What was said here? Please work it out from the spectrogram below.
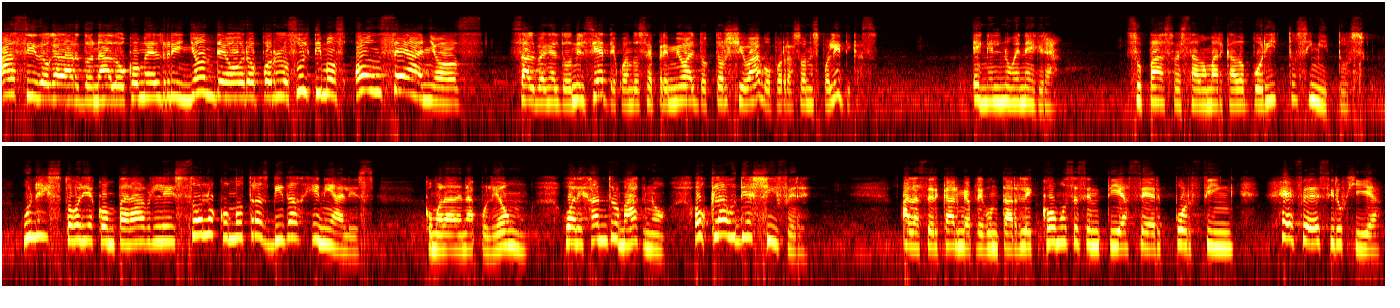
Ha sido galardonado con el riñón de oro por los últimos 11 años salvo en el 2007 cuando se premió al doctor Chivago por razones políticas. En el Nube Negra, su paso ha estado marcado por hitos y mitos, una historia comparable solo con otras vidas geniales, como la de Napoleón, o Alejandro Magno, o Claudia Schiffer. Al acercarme a preguntarle cómo se sentía ser, por fin, jefe de cirugía,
